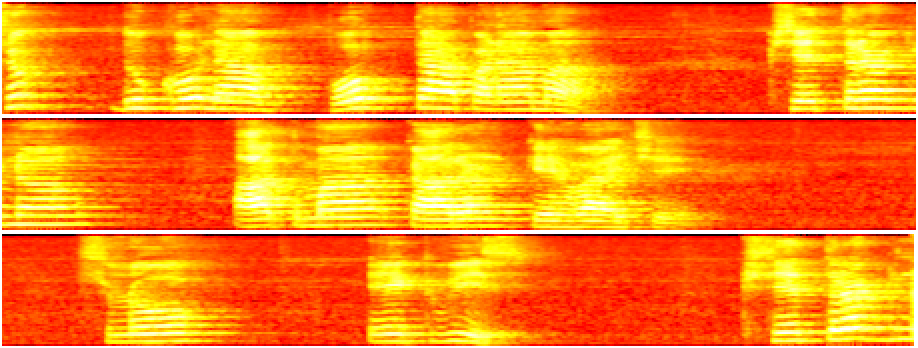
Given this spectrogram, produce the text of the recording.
સુખ દુઃખોના ભોગતાપણામાં ક્ષેત્રજ્ઞ આત્મા કારણ કહેવાય છે. શ્લોક એકવીસ. ક્ષેત્રજ્ઞ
